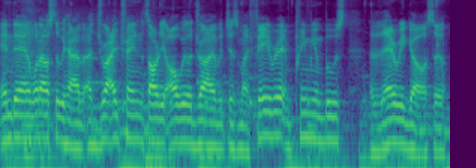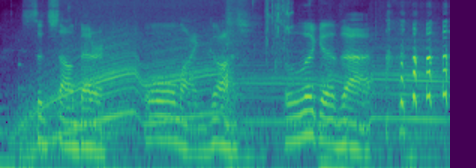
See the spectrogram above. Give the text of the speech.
And then what else do we have? A drivetrain. that's already all-wheel drive, which is my favorite. And premium boost. There we go. So should sound better. Oh my gosh. Look at that.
